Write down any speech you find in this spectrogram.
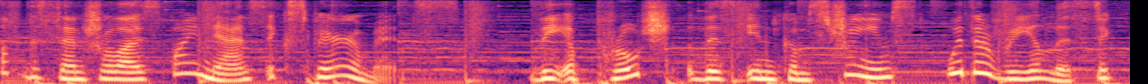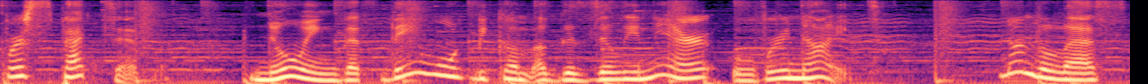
of decentralized finance experiments. They approach these income streams with a realistic perspective, knowing that they won't become a gazillionaire overnight. Nonetheless,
